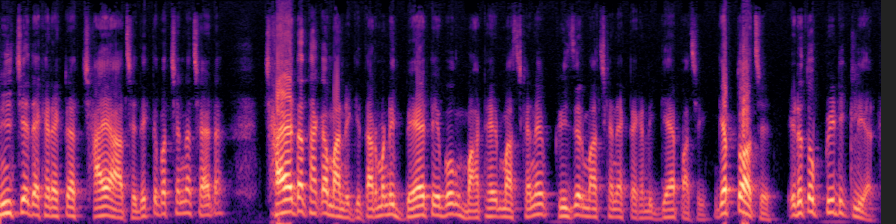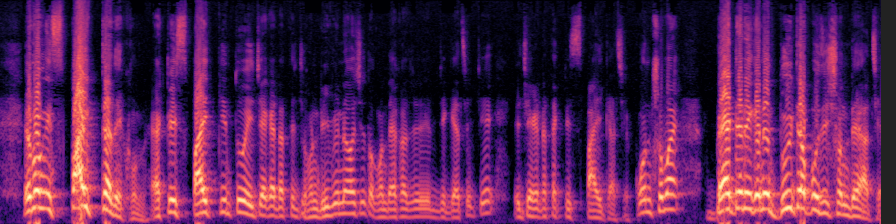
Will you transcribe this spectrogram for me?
নিচে দেখেন একটা ছায়া আছে। দেখতে পাচ্ছেন না ছায়াটা? ছায়াটা থাকা মানে কি? তার মানে ব্যাট এবং মাঠের মাঝখানে ক্রিজের মাঝখানে একটা খালি গ্যাপ আছে। গ্যাপ তো আছে। এটা তো প্রিটি ক্লিয়ার এবং স্পাইকটা দেখুন, একটা স্পাইক কিন্তু এই জায়গাটাতে যখন রিভিউ নেওয়া হয়েছে, তখন দেখা যায় যে গেছে যে এই জায়গাটাতে একটা স্পাইক আছে। কোন সময়? ব্যাটের এখানে দুইটা পজিশন দেওয়া আছে।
